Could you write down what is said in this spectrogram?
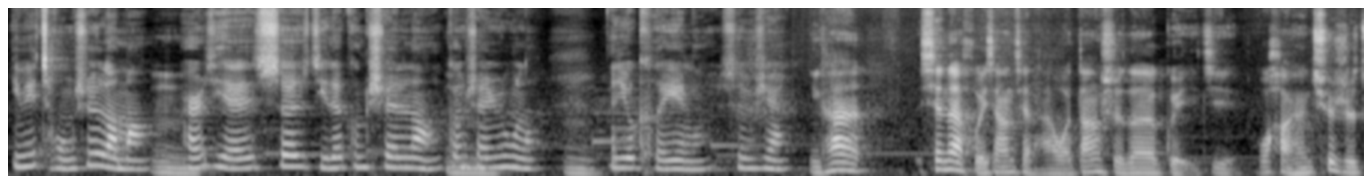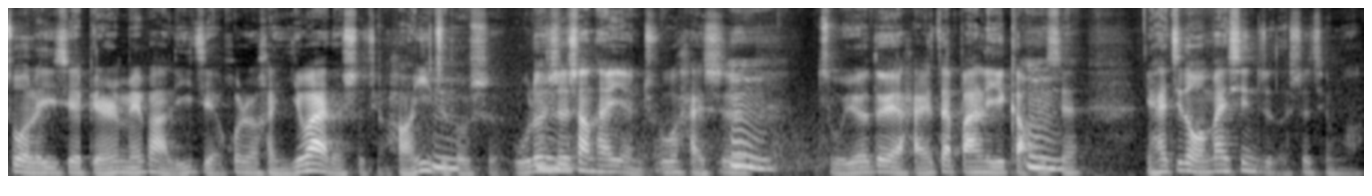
因为从事了嘛，嗯而且涉及的更深了，更深入了，嗯，那就可以了，是不是？你看。现在回想起来，我当时的轨迹，我好像确实做了一些别人没法理解或者很意外的事情，好像一直都是，无论是上台演出，还是嗯，组乐队，还是在班里搞一些。你还记得我卖信纸的事情吗？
